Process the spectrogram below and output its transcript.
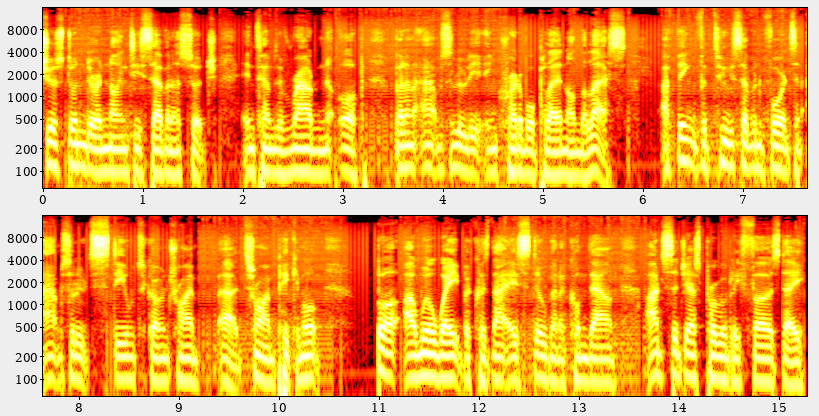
just under a 97 as such in terms of rounding it up, but an absolutely incredible player nonetheless. I think for 274, it's an absolute steal to go and try and uh, try and pick him up but I will wait because that is still going to come down. I'd suggest probably Thursday,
